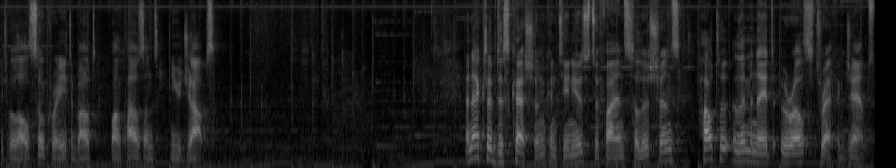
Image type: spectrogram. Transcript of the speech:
It will also create about 1,000 new jobs. An active discussion continues to find solutions how to eliminate Ural's traffic jams.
